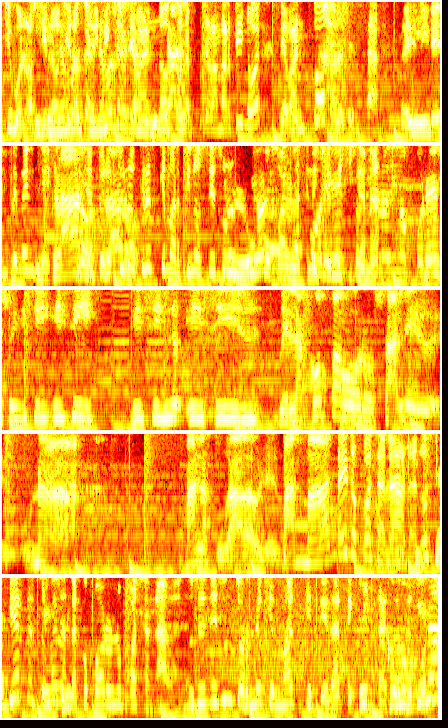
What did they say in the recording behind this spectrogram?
Sí, bueno, si, tenemos, no, si no califica, se van, no, se va Martino, ¿eh? se van todos, o sea, evidentemente. Claro, o sea, pero claro. tú no crees que Martino es un lujo para la selección eso, mexicana. Yo lo digo por eso, y si, y si, y si, y si de la Copa Oro sale una mala jugada o les va mal. Ahí no pasa nada, ¿no? Si pierdes o ganas la Copa Oro no pasa nada. ¿no? Es un torneo que más que te da te quita. Como quiera,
